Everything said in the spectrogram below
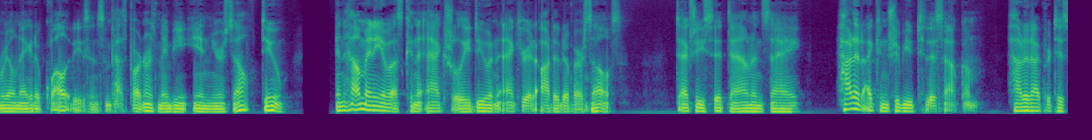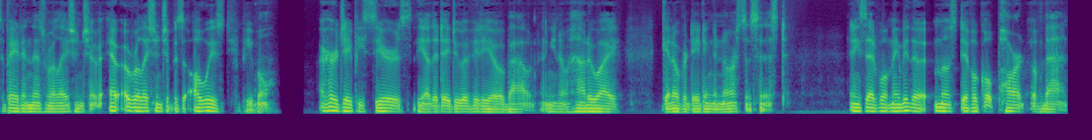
real negative qualities in some past partners, maybe in yourself too. And how many of us can actually do an accurate audit of ourselves? to actually sit down and say, how did I contribute to this outcome? How did I participate in this relationship? A relationship is always two people. I heard JP Sears the other day do a video about, you know, how do I get over dating a narcissist? And he said, well, maybe the most difficult part of that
